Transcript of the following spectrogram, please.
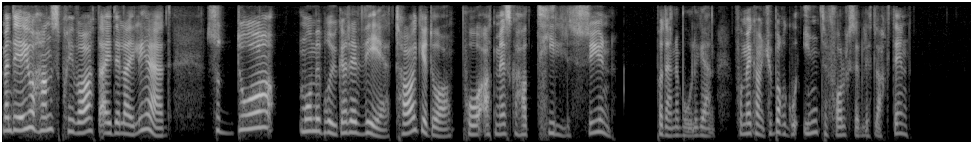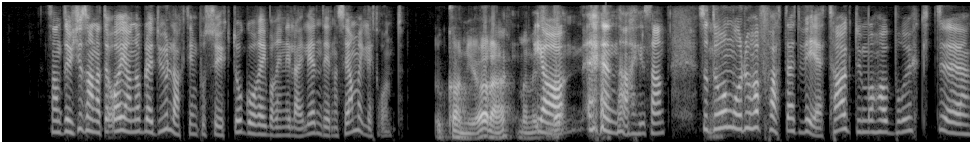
Men det er jo hans privateide leilighet. Så da må vi bruke det vedtaket da på at vi skal ha tilsyn på denne boligen. For vi kan ikke bare gå inn til folk som er blitt lagt inn. Sånn, det er jo ikke sånn at å ja, nå ble du lagt inn på syk, da går jeg bare inn i leiligheten din og ser meg litt rundt. Du kan gjøre det, men ikke ja, det. Nei, sant. Så da må du ha fatta et vedtak. Du må ha brukt uh,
